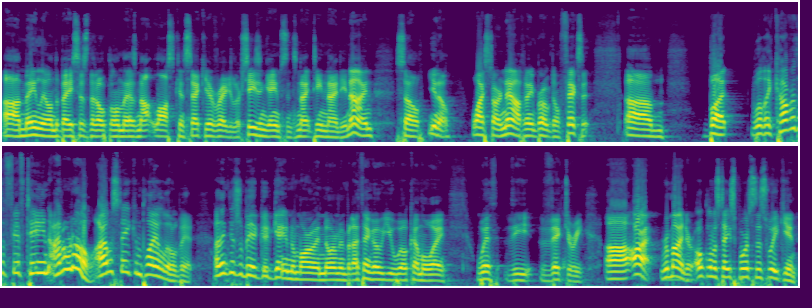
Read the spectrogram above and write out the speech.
uh, mainly on the basis that Oklahoma has not lost consecutive regular season games since 1999. So, you know, why start now? If it ain't broke, don't fix it. Um, but Will they cover the 15? I don't know. Iowa State can play a little bit. I think this will be a good game tomorrow in Norman, but I think OU will come away with the victory. Uh, all right, reminder Oklahoma State sports this weekend.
